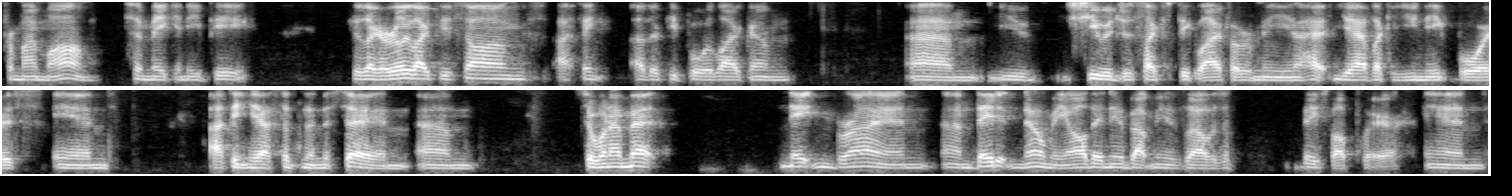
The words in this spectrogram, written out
from my mom to make an EP. Because like I really like these songs. I think other people would like them. Um, you she would just like speak life over me. You know, you have like a unique voice, and I think you have something to say. And um, so when I met Nate and Brian, um, they didn't know me. All they knew about me is I was a baseball player, and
